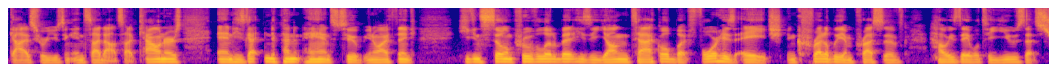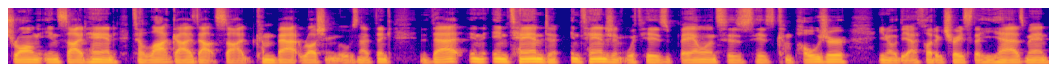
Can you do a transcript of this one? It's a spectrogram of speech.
guys who are using inside outside counters. And he's got independent hands too. You know, I think he can still improve a little bit. He's a young tackle, but for his age, incredibly impressive how he's able to use that strong inside hand to lock guys outside, combat rushing moves. And I think that in, in, tangent, in tangent with his balance, his his composure, you know, the athletic traits that he has, man,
